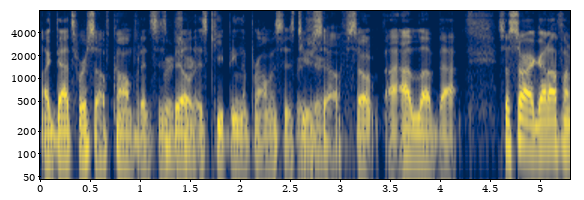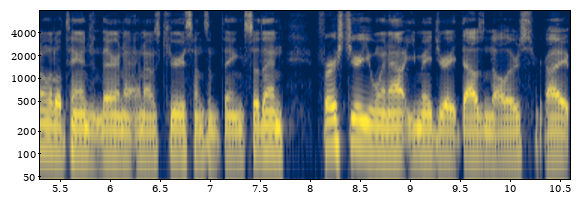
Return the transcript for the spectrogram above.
Like that's where self-confidence is For built sure. is keeping the promises to For sure. yourself. So I, I love that. So sorry, I got off on a little tangent there and I, and I was curious on some things. So then first year you went out, you made your $8,000, right?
